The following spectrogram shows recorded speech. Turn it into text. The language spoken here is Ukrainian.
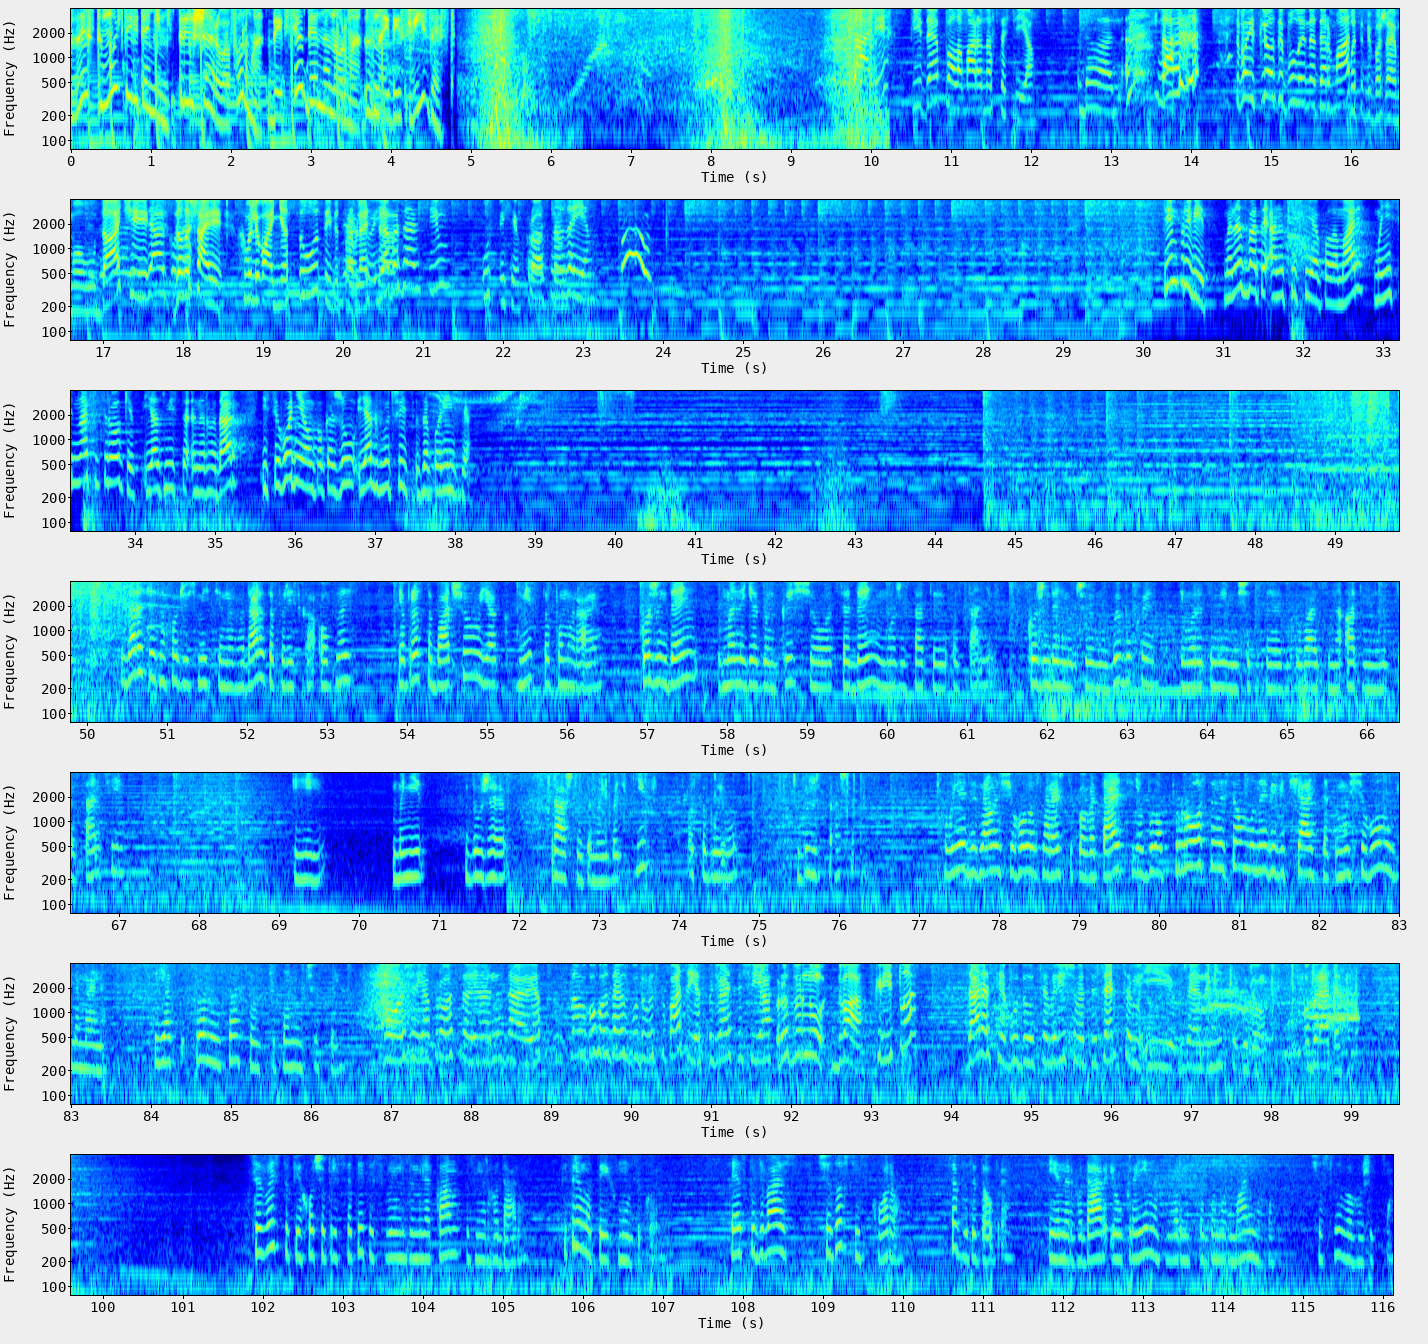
Зест мультивітамін. Тришарова форма, де вся денна норма. Знайди свій зест. Далі піде Паламар Анастасія. Да ладно. Так. Твої сльози були не дарма. Ми тобі бажаємо удачі. Дякую. Залишай хвилювання тут і відправляйся. Дякую. Я бажаю всім успіхів просто. навзаєм. Всім привіт! Мене звати Анастасія Паламар. Мені 17 років. Я з міста Енергодар. І сьогодні я вам покажу, як звучить Запоріжжя. Зараз я знаходжусь в місті Енергодар, Запорізька область. Я просто бачу, як місто помирає. Кожен день в мене є думки, що цей день може стати останнім. Кожен день ми чуємо вибухи, і ми розуміємо, що це відбувається на атомній електростанції. І мені дуже страшно за моїх батьків, особливо. Це дуже страшно. Коли я дізналася, що голос нарешті повертається, я була просто на сьомому небі від щастя, тому що голос для мене це як промінь сонця у ці темні часи. Боже, я просто я не знаю. Я слава Богу зараз буду виступати. Я сподіваюся, що я розверну два крісла. Зараз я буду це вирішувати серцем і вже на місці буду обирати. Цей виступ я хочу присвятити своїм землякам з Енергодару, підтримати їх музикою. Та я сподіваюся, що зовсім скоро все буде добре. І Енергодар, і Україна повернуться до нормального, щасливого життя.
